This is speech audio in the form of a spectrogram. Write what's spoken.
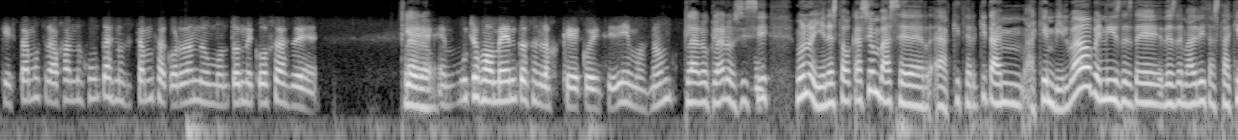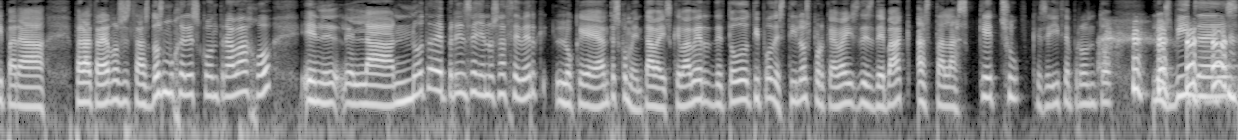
que estamos trabajando juntas nos estamos acordando un montón de cosas de, Claro. en muchos momentos en los que coincidimos, ¿no? Claro, claro, sí, sí. Bueno, y en esta ocasión va a ser aquí cerquita, aquí en Bilbao. Venís desde, desde Madrid hasta aquí para, para traernos estas dos mujeres con trabajo. En, la nota de prensa ya nos hace ver lo que antes comentabais, que va a haber de todo tipo de estilos, porque vais desde back hasta las ketchup, que se dice pronto, los Beatles,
